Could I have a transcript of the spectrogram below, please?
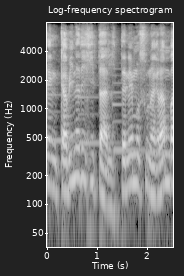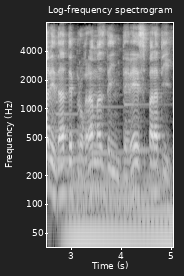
En Cabina Digital tenemos una gran variedad de programas de interés para ti.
